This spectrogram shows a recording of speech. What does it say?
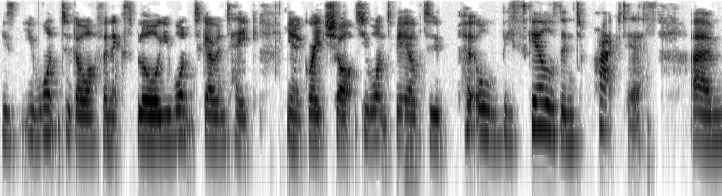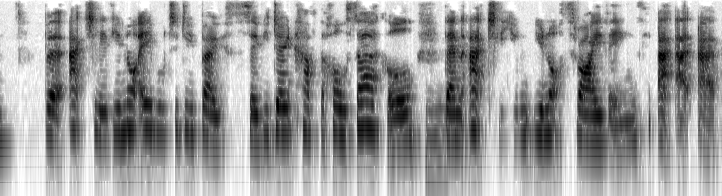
you, you want to go off and explore. You want to go and take you know great shots. You want to be able to put all these skills into practice. Um, but actually if you're not able to do both so if you don't have the whole circle mm. then actually you're, not thriving at, at, at,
